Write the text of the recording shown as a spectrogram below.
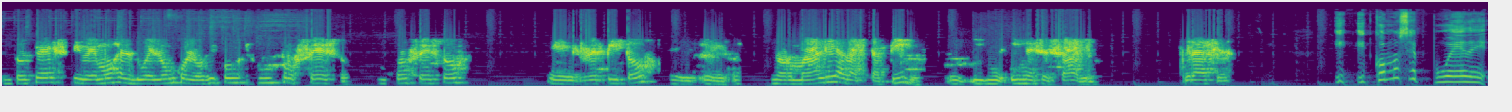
Entonces, si vemos el duelo oncológico, es un proceso, un proceso, eh, repito, eh, eh, normal y adaptativo y, necesario. Gracias. ¿Y, ¿Y, cómo se puede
